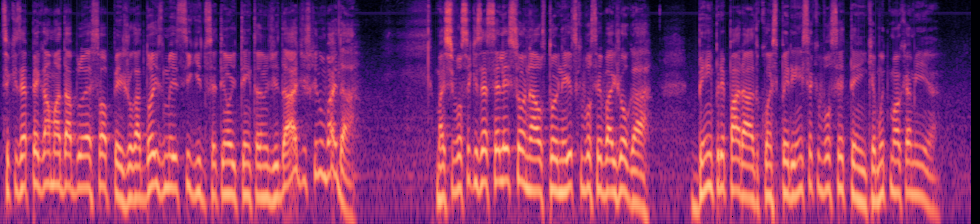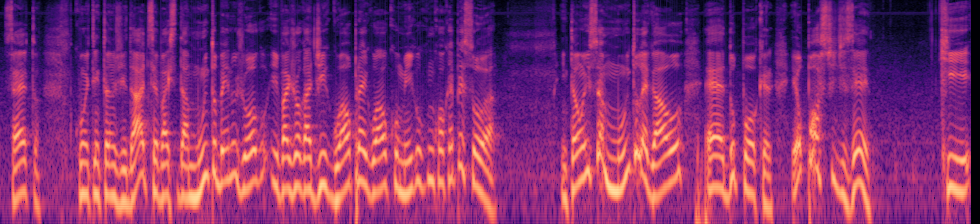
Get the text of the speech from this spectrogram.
se quiser pegar uma WSOP, jogar dois meses seguidos, você tem 80 anos de idade, acho que não vai dar. Mas se você quiser selecionar os torneios que você vai jogar, bem preparado, com a experiência que você tem, que é muito maior que a minha, certo? Com 80 anos de idade, você vai se dar muito bem no jogo e vai jogar de igual para igual comigo, com qualquer pessoa. Então isso é muito legal é, do poker. Eu posso te dizer que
